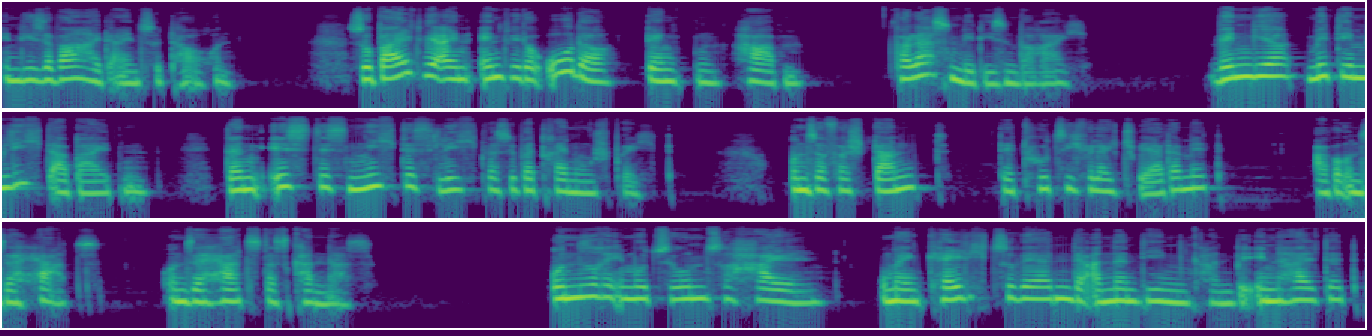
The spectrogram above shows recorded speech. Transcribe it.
in diese Wahrheit einzutauchen. Sobald wir ein Entweder-Oder-Denken haben, verlassen wir diesen Bereich. Wenn wir mit dem Licht arbeiten, dann ist es nicht das Licht, was über Trennung spricht. Unser Verstand, der tut sich vielleicht schwer damit, aber unser Herz, unser Herz, das kann das. Unsere Emotionen zu heilen um ein Kelch zu werden, der anderen dienen kann, beinhaltet,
